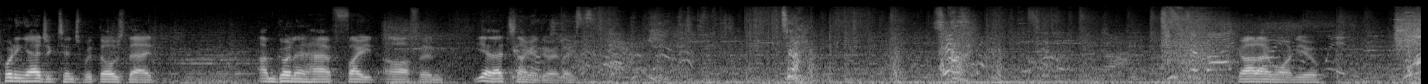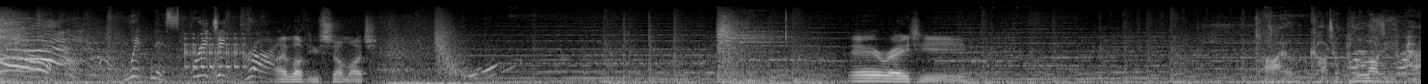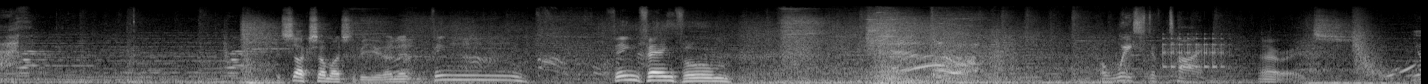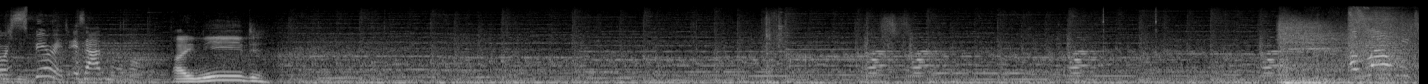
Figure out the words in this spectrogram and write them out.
putting adjutants with those that I'm gonna have fight often. Yeah, that's not gonna do anything. God, I want you. Witness Bridget Pride. I love you so much. Alrighty. I'll cut a bloody path. It sucks so much to be you, doesn't it? Fing. Fing, fang, foom. A waste of time. Alright. Your spirit is admirable. I need...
